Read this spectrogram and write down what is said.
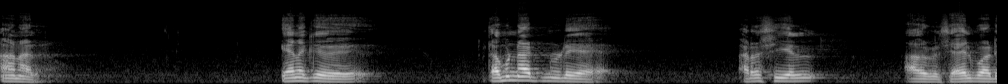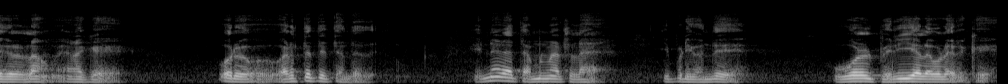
ஆனால் எனக்கு தமிழ்நாட்டினுடைய அரசியல் அவர்கள் செயல்பாடுகள் எல்லாம் எனக்கு ஒரு வருத்தத்தை தந்தது. என்னடா தமிழ்நாட்டில் இப்படி வந்து ஊழல் பெரிய அளவில் இருக்குது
